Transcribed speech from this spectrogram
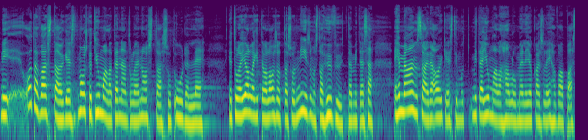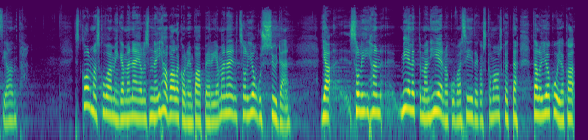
niin ota vastaan oikeasti, että mä uskon, että Jumala tänään tulee nostaa sut uudelleen. Ja tulee jollakin tavalla osoittaa sulle niin semmoista hyvyyttä, mitä sä, eihän me ansaida oikeasti, mutta mitä Jumala haluaa meille jokaiselle ihan vapaasti antaa. Sitten kolmas kuva, minkä mä näin, oli semmoinen ihan valkoinen paperi. Ja mä näin, että se oli jonkun sydän. Ja se oli ihan mielettömän hieno kuva siitä, koska mä uskon, että täällä on joku, joka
